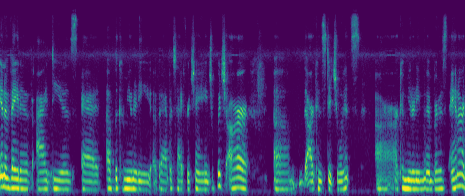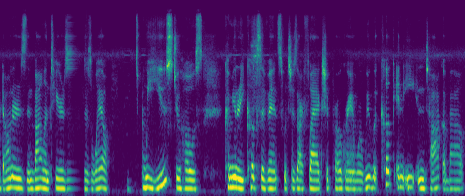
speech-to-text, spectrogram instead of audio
innovative ideas at of the community of Appetite for Change, which are um, our constituents our, our community members and our donors and volunteers as well. We used to host community cooks events, which is our flagship program, where we would cook and eat and talk about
